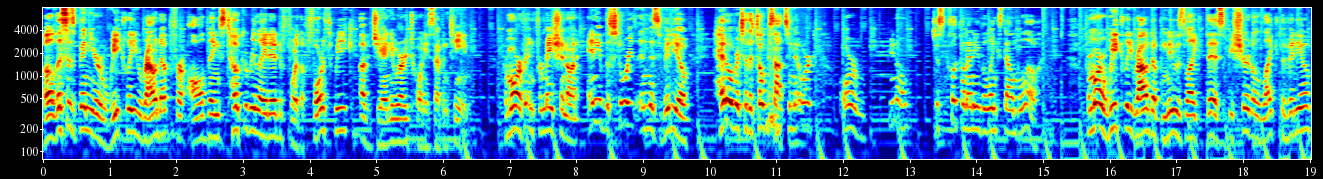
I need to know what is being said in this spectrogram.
Well, this has been your weekly roundup for all things Toku related for the fourth week of January 2017. For more information on any of the stories in this video, head over to the Tokusatsu Network or, you know, just click on any of the links down below. For more weekly roundup news like this, be sure to like the video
